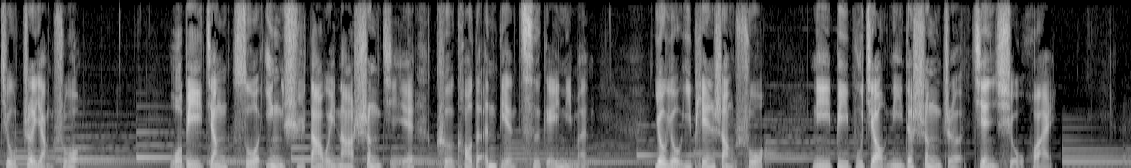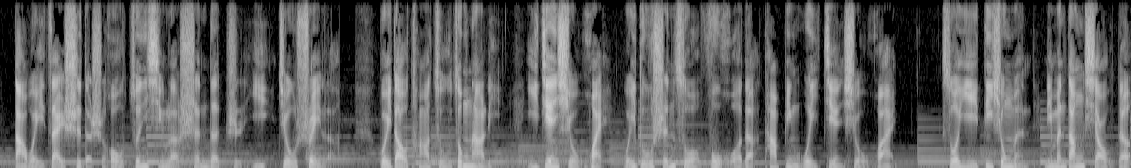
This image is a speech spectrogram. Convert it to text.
就这样说：“我必将所应许大卫那圣洁可靠的恩典赐给你们。”又有一篇上说：“你必不叫你的圣者见朽坏。”大卫在世的时候遵行了神的旨意，就睡了，归到他祖宗那里，已见朽坏。唯独神所复活的，他并未见朽坏。所以弟兄们，你们当晓得，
